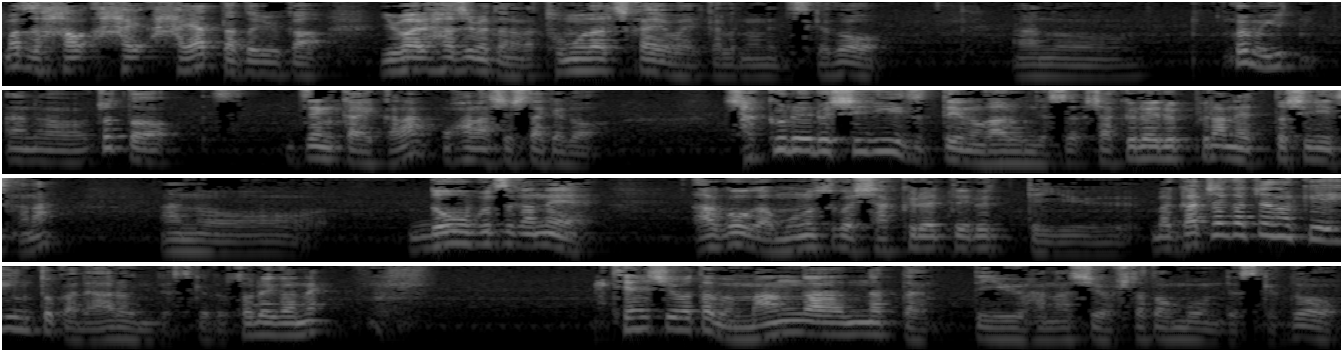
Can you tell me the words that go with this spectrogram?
まずは、は、流行ったというか、言われ始めたのが友達界隈からなんですけど、あの、これも、あの、ちょっと、前回かな？お話ししたけど、シャクレルシリーズっていうのがあるんです。シャクレルプラネットシリーズかな？あの、動物がね、顎がものすごいしゃくれてるっていう、まあ、ガチャガチャの景品とかであるんですけど、それがね、先週は多分漫画になったっていう話をしたと思うんですけど、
